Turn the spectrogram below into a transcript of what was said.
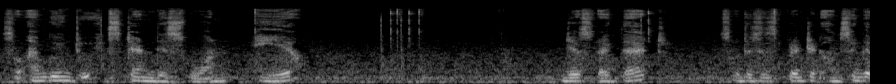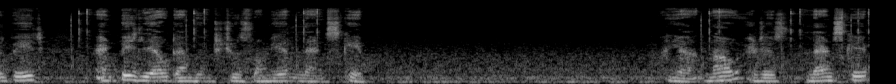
So I'm going to extend this one here. Just like that so this is printed on single page and page layout I'm going to choose from here landscape. Yeah now it is landscape.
